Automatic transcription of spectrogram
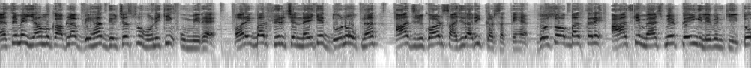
ऐसे में यह मुकाबला बेहद दिलचस्प होने की उम्मीद है। और एक बार फिर चेन्नई के दोनों ओपनर आज रिकॉर्ड साझेदारी कर सकते हैं। दोस्तों, अब बात करें आज के मैच में प्लेइंग इलेवन की। तो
